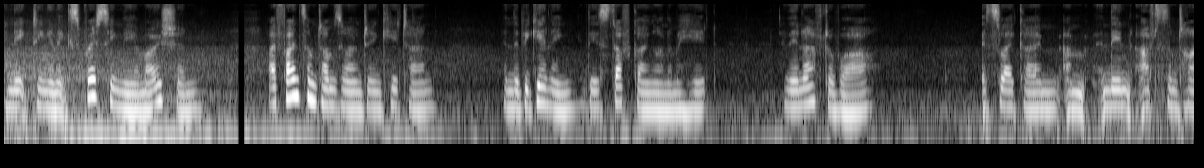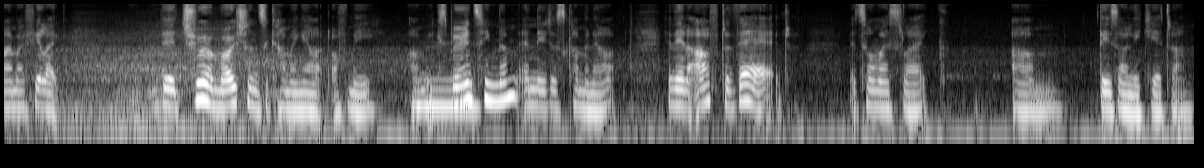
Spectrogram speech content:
connecting, and expressing the emotion. I find sometimes when I'm doing kirtan, in the beginning, there's stuff going on in my head, and then after a while, it's like I'm, I'm, and then after some time, I feel like the true emotions are coming out of me. I'm Mm. experiencing them, and they're just coming out. And then after that, it's almost like um, there's only kirtan.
